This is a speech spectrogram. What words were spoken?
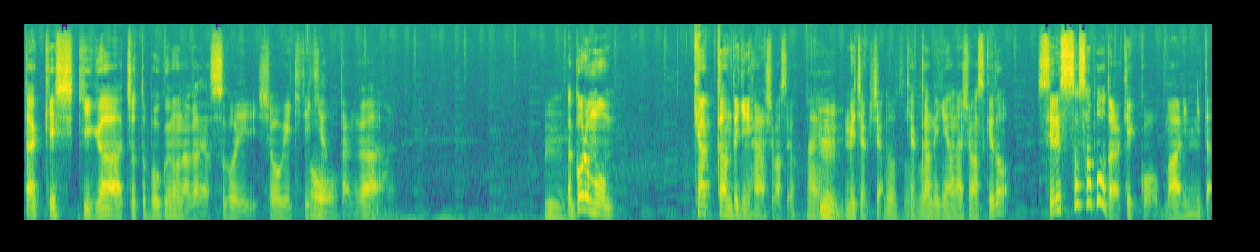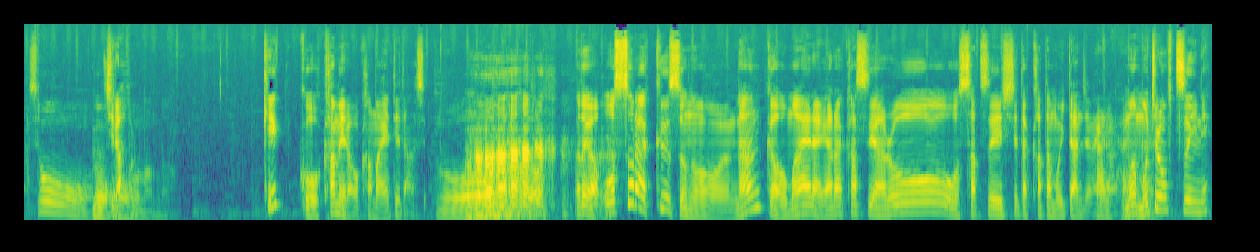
た景色がちょっと僕の中ではすごい衝撃的やったんが、う。ん。これもう客観的に話しますよ。はいめちゃくちゃ。客観的に話しますけどセレッソサポーターが結構周りにいたんですよ。ちらほら。そうなんだ結構カメラを構えてたんですよ。だからおそらくそのなんかお前らやらかすやろうを撮影してた方もいたんじゃないかな、はいはいはい。まあもちろん普通にね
